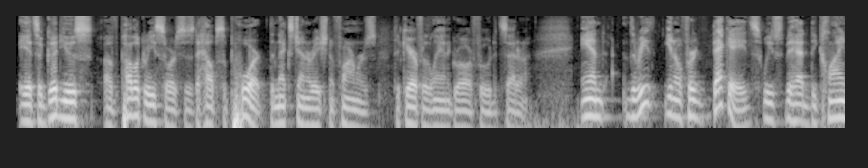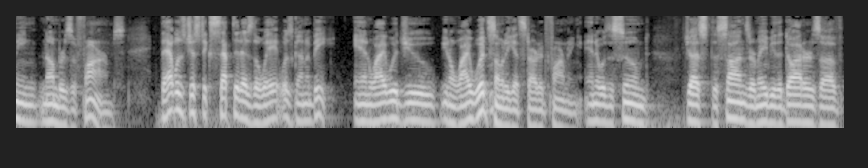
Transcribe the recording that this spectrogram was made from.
it's a good use of public resources to help support the next generation of farmers to care for the land and grow our food, etc. And the re- you know, for decades we've had declining numbers of farms. That was just accepted as the way it was going to be. And why would you, you know, why would somebody get started farming? And it was assumed just the sons or maybe the daughters of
